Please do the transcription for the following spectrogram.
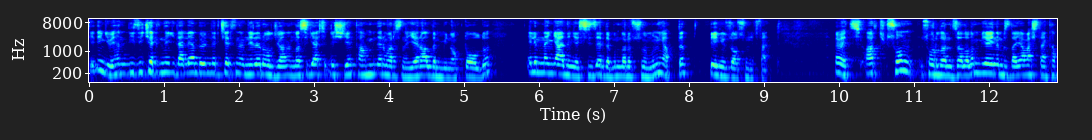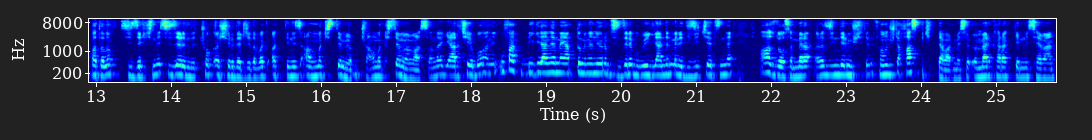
Dediğim gibi hani dizi içerisinde ilerleyen bölümler içerisinde neler olacağını, nasıl gerçekleşeceğini tahminlerim arasında yer aldığım bir nokta oldu. Elimden geldiğince sizlere de bunların sunumunu yaptım. Bilginiz olsun lütfen. Evet artık son sorularınızı alalım. Yayınımızı da yavaştan kapatalım. Sizler için de sizlerin de çok aşırı derecede vak- vaktinizi almak istemiyorum. Çalmak istemiyorum aslında. Gerçeği bu. Hani ufak bir bilgilendirme yaptığımı inanıyorum. Sizlere bu bilgilendirme de dizi içerisinde az da olsa meraklarınızı indirmiştir. Sonuçta has bir kitle var. Mesela Ömer karakterini seven,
